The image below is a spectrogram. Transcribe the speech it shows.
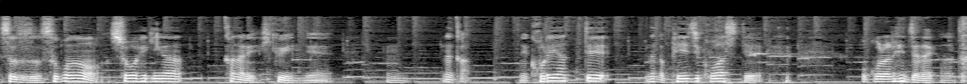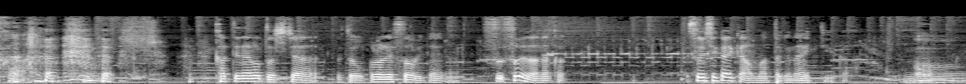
そうそうそう、そこの障壁がかなり低いんで、うん。なんか、ね、これやって、なんかページ壊して 怒られんじゃないかなとか、勝手なことしちゃうと怒られそうみたいな、そそういうのはなんか、そういう世界観は全くないっていうか、うんうん。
